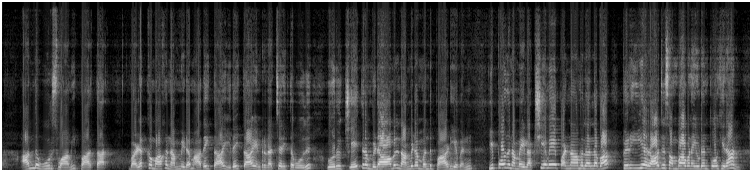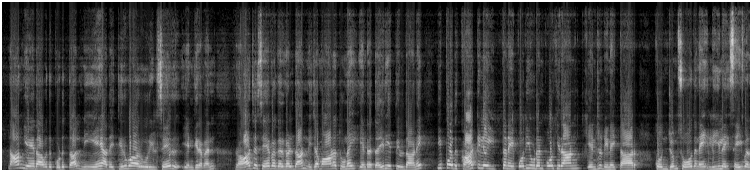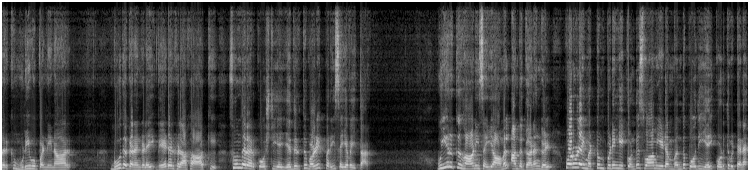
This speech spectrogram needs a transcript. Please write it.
அந்த ஊர் சுவாமி பார்த்தார். வழக்கமாக நம்மிடம் அதைத்தா இதைத்தா என்று நச்சரித்த போது ஒரு க்ஷேத்திரம் விடாமல் நம்மிடம் வந்து பாடியவன் இப்போது நம்மை லட்சியமே பண்ணாமல் அல்லவா? பெரிய ராஜ சம்பாவனையுடன் போகிறான். நாம் ஏதாவது கொடுத்தால் நீயே அதை திருவாரூரில் சேரு? என்கிறவன் ராஜ சேவகர்கள் தான் நிஜமான துணை என்ற தைரியத்தில்தானே இப்போது காட்டிலே இத்தனை பொதியுடன் போகிறான் என்று நினைத்தார். கொஞ்சம் சோதனை லீலை செய்வதற்கு முடிவு பண்ணினார். பூதகணங்களை வேடர்களாக ஆக்கி சுந்தரர் கோஷ்டியை எதிர்த்து வழிப்பறி செய்ய வைத்தார். உயிருக்கு ஹானி செய்யாமல் அந்த கணங்கள் பொருளை மட்டும் பிடுங்கிக் கொண்டு சுவாமியிடம் வந்து பொதியை கொடுத்துவிட்டன.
